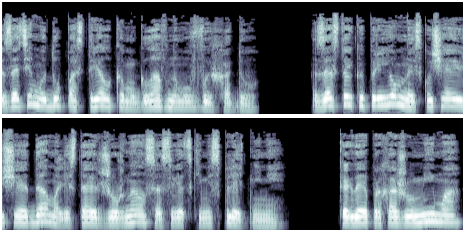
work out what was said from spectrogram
затем иду по стрелкам к главному выходу. За стойкой приемной скучающая дама листает журнал со светскими сплетнями. Когда я прохожу мимо,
